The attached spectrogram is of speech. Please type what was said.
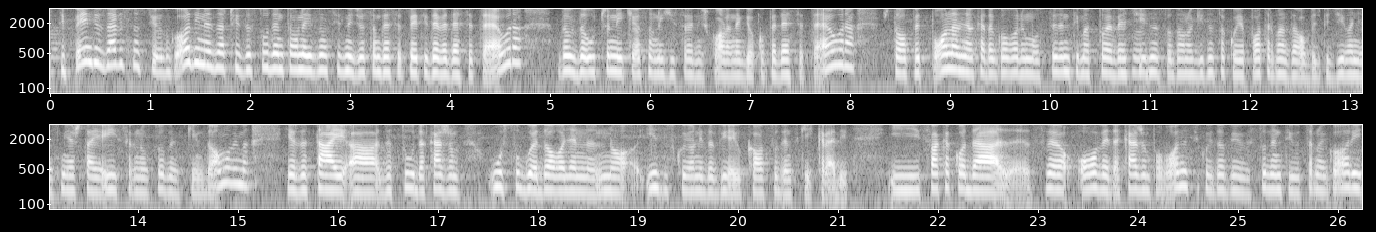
Stipendija u zavisnosti od godine, znači za studenta ona iznosi između 85 i 90 eura, dok za učenike osnovnih i srednjih škola negdje oko 50 eura, što opet ponavljam kada govorimo o studentima, to je veći mhm. iznos od onog iznosa koji je potreban za obezbeđivanje smještaja i ishrane u studentskim domovima, jer za tu, da kažem, uslugu je dovoljen iznos koji oni dobijaju kao studentski kredit. I svakako da sve ove, da kažem, povodnosti koje dobijaju studenti u Crnoj Gori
